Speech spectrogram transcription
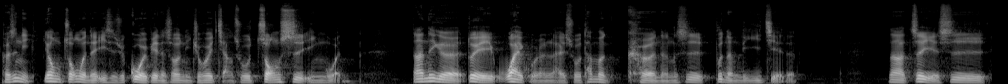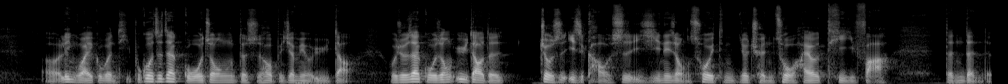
可是你用中文的意思去过一遍的时候，你就会讲出中式英文。那那个对外国人来说，他们可能是不能理解的。那这也是呃另外一个问题。不过这在国中的时候比较没有遇到。我觉得在国中遇到的就是一直考试，以及那种错一点就全错，还有体罚等等的，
